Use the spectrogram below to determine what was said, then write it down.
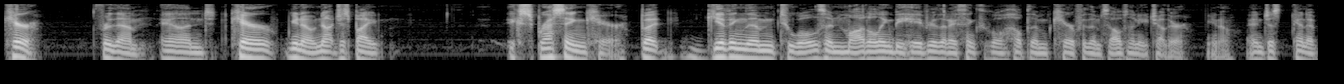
care for them and care, you know, not just by expressing care, but giving them tools and modeling behavior that I think will help them care for themselves and each other, you know, and just kind of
